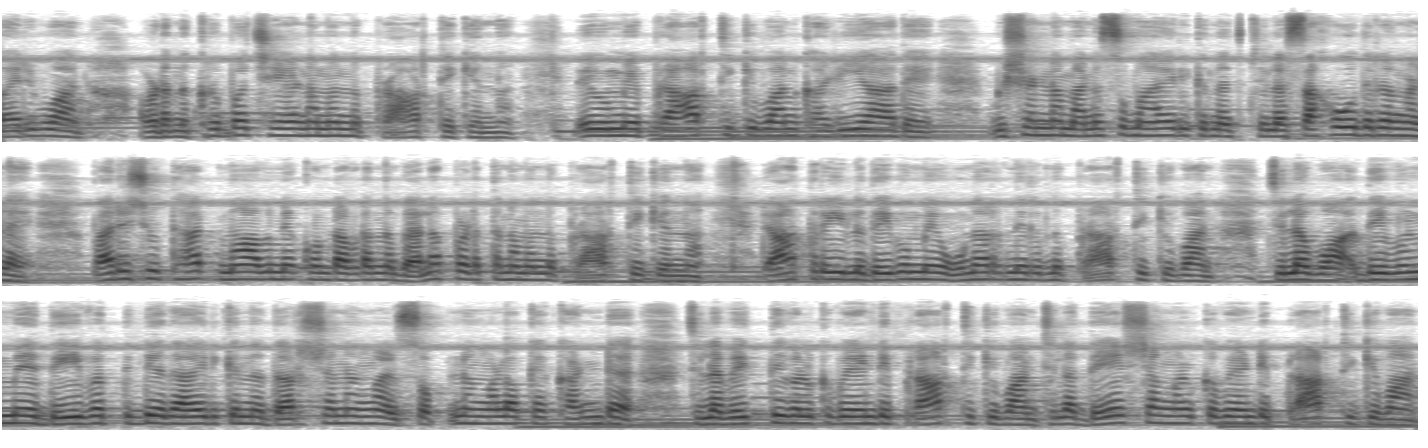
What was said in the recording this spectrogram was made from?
വരുവാൻ അവിടുന്ന് കൃപ ചെയ്യണമെന്ന് പ്രാർത്ഥിക്കുന്നു. ദൈവമേ പ്രാർത്ഥിക്കുവാൻ കഴിയാതെ വിഷണ്ണ മനസ്സുമായിരിക്കുന്ന ചില സഹോദരങ്ങളെ പരിശുദ്ധാത്മാവിനെ കൊണ്ട് അവിടുന്ന് ബലപ്പെടുത്തണമെന്ന് പ്രാർത്ഥിക്കുന്നു. രാത്രിയിൽ ദൈവമേ ഉണർന്നിരുന്ന് പ്രാർത്ഥിക്കുവാൻ ചില ദൈവമേ ദൈവത്തിന്റെതായിരിക്കുന്ന ദർശനങ്ങൾ സ്വപ്നങ്ങളൊക്കെ കണ്ട് ചില വ്യക്തികൾക്ക് വേണ്ടി പ്രാർത്ഥിക്കുവാൻ ചില ദേശങ്ങൾക്ക് വേണ്ടി പ്രാർത്ഥിക്കുവാൻ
